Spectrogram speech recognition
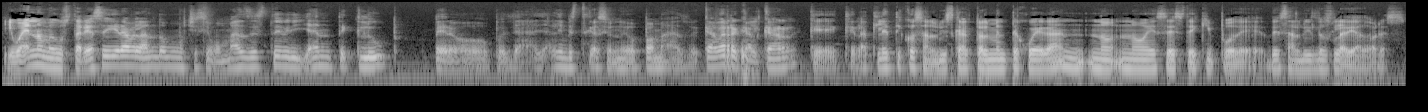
Y bueno, me gustaría seguir hablando muchísimo más de este brillante club pero pues ya, ya la investigación no dio para más. Cabe recalcar que, que, el Atlético San Luis que actualmente juega no, no es este equipo de, de, San Luis los Gladiadores.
